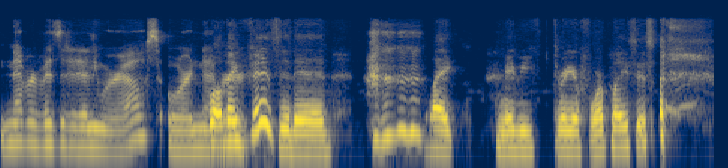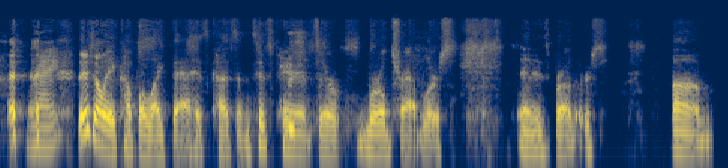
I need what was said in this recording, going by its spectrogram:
never visited anywhere else or never Well, they visited like maybe three or four places. right. There's only a couple like that, his cousins. His parents are world travelers and his brothers. Um,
